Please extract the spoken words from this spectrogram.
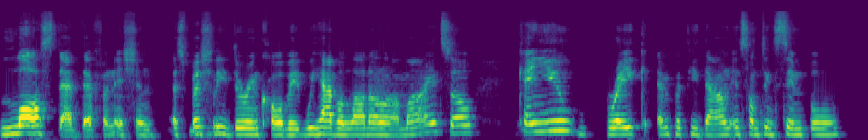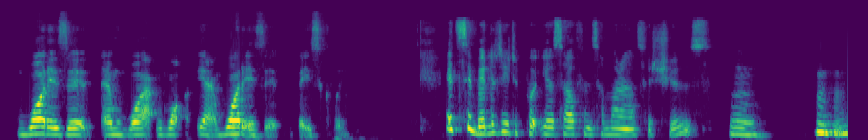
lost that definition, especially mm-hmm. during COVID. We have a lot on our mind. So, can you break empathy down in something simple? What is it, and what, what, yeah, what is it basically? It's the ability to put yourself in someone else's shoes. Mm. Mm-hmm.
